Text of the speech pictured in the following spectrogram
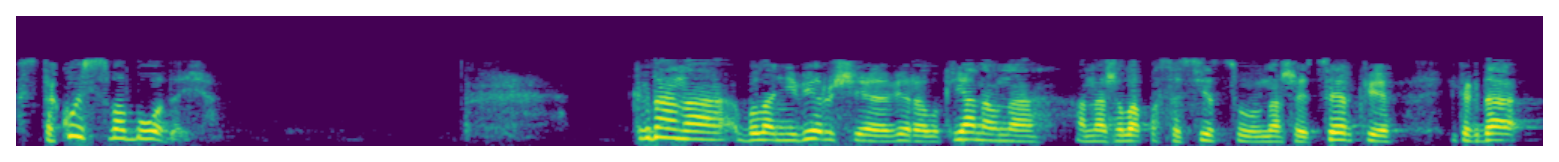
с такой свободой. Когда она была неверующая, Вера Лукьяновна, она жила по соседству в нашей церкви, и когда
